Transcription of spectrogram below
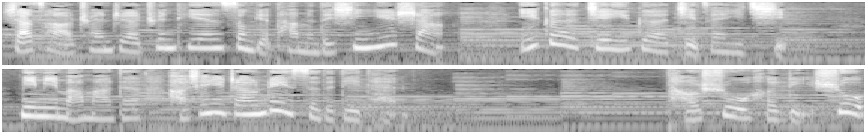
小草穿着春天送给他们的新衣裳，一个接一个挤在一起，密密麻麻的，好像一张绿色的地毯。桃树和李树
